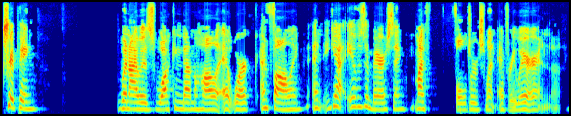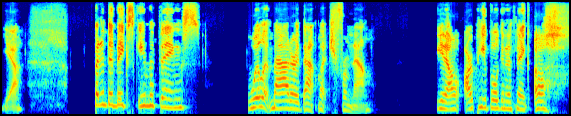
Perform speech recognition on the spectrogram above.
tripping when i was walking down the hall at work and falling. And yeah it was embarrassing. My folders went everywhere and uh, yeah. But in the big scheme of things will it matter that much from now? You know are people going to think oh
